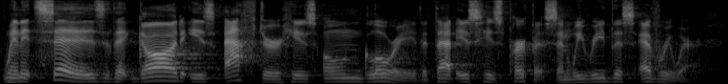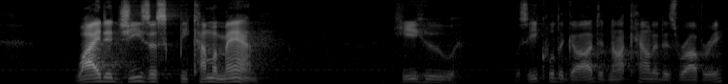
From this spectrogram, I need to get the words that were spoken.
When it says that God is after his own glory, that that is his purpose, and we read this everywhere. Why did Jesus become a man? He who was equal to God did not count it as robbery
